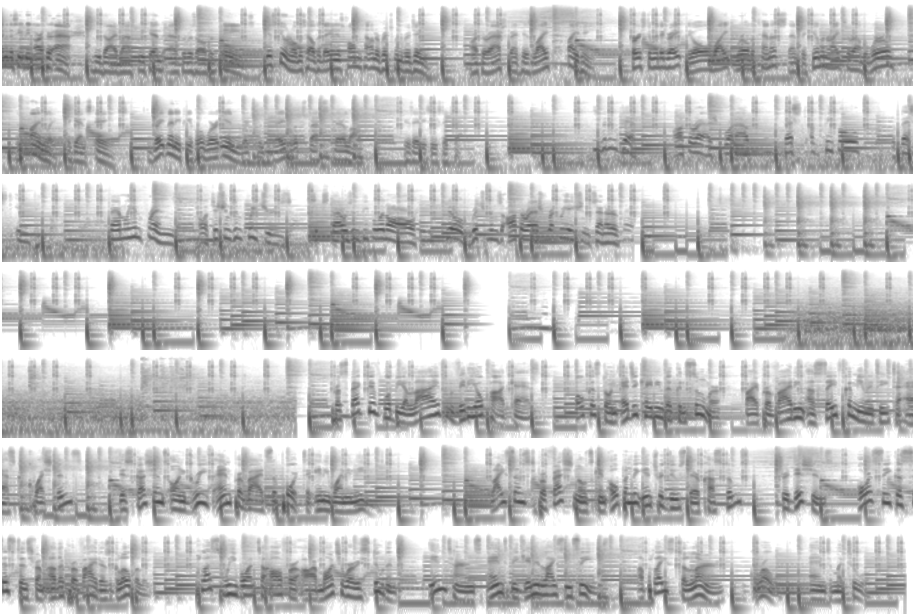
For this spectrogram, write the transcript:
This evening, Arthur Ashe, who died last weekend as the result of AIDS. His funeral was held today in his hometown of Richmond, Virginia. Arthur Ashe spent his life fighting, first to integrate the all-white world of tennis, then for human rights around the world, and finally against AIDS. A great many people were in Richmond today to express their love. Here's ABC Dick Schaap. Even in death, Arthur Ashe brought out the best of people, the best in people. Family and friends, politicians and preachers, 6,000 people in all, filled Richmond's Arthur Ashe Recreation Center. Prospective will be a live video podcast focused on educating the consumer by providing a safe community to ask questions, discussions on grief, and provide support to anyone in need. Licensed professionals can openly introduce their customs, traditions, or seek assistance from other providers globally. Plus, we want to offer our mortuary students, interns, and beginning licensees a place to learn, grow, and mature.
